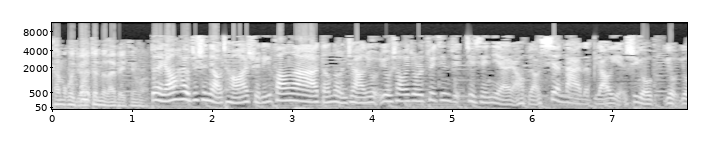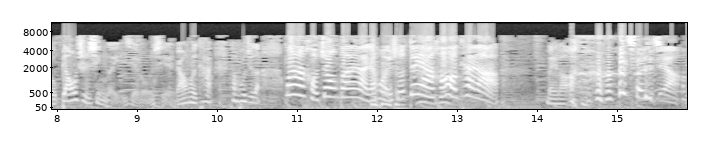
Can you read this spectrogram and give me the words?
他们会觉得真的来北京了。对，然后还有就是鸟巢啊、水立方啊等等，这样又又稍微就是最近这这些年，然后比较现代的，比较也是有有有标志性的一些东西，然后会看，他们会觉得哇，好壮观啊，然后我也说，对呀，好好看啊。没了，就是这样。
